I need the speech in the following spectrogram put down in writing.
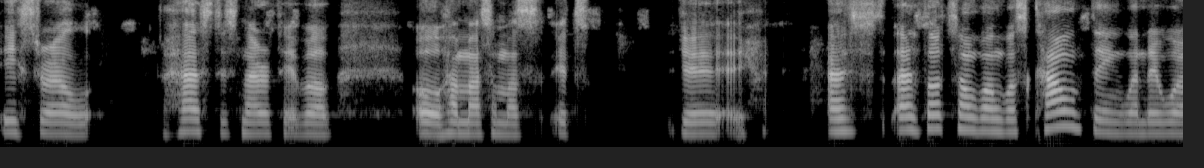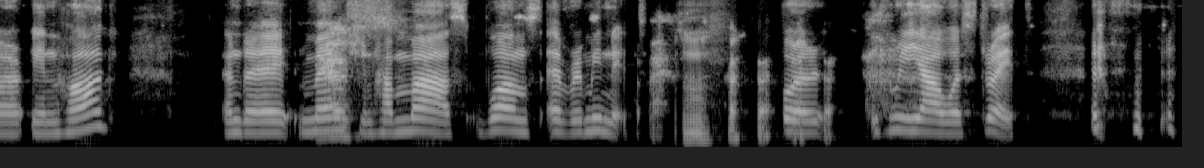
Israel has this narrative of, oh, Hamas, Hamas. It's, uh, I, I thought someone was counting when they were in Hague, and they mentioned yes. Hamas once every minute for three hours straight.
